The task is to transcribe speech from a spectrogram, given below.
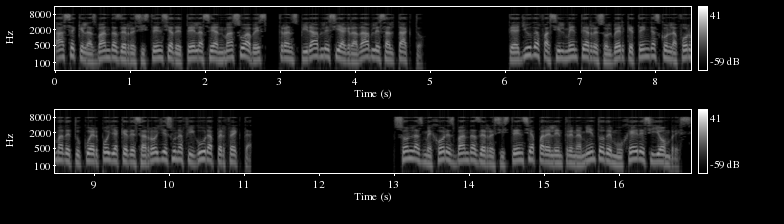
Hace que las bandas de resistencia de tela sean más suaves, transpirables y agradables al tacto. Te ayuda fácilmente a resolver que tengas con la forma de tu cuerpo y a que desarrolles una figura perfecta. Son las mejores bandas de resistencia para el entrenamiento de mujeres y hombres.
